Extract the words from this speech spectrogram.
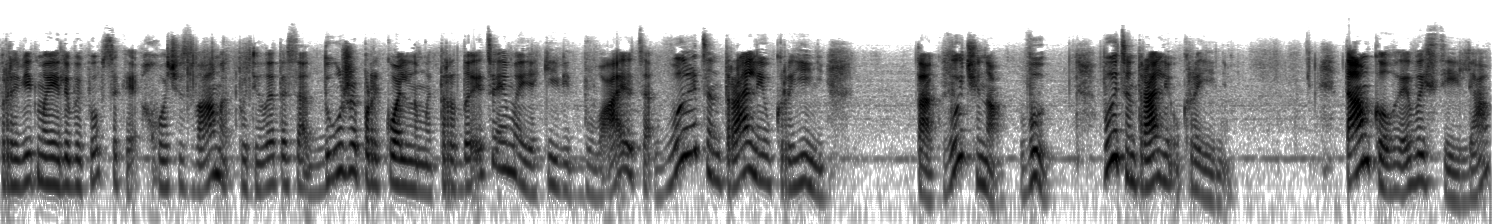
Привіт, мої любі пупсики! Хочу з вами поділитися дуже прикольними традиціями, які відбуваються в центральній Україні. Так, в чи на? В. В центральній Україні. Там, коли весілля,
